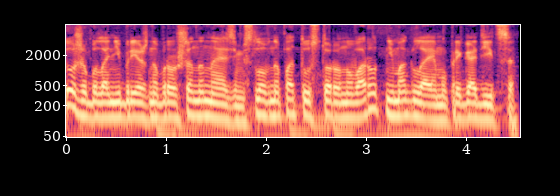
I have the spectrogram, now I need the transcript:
тоже была небрежно брошена на земь, словно по ту сторону ворот не могла ему пригодиться.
